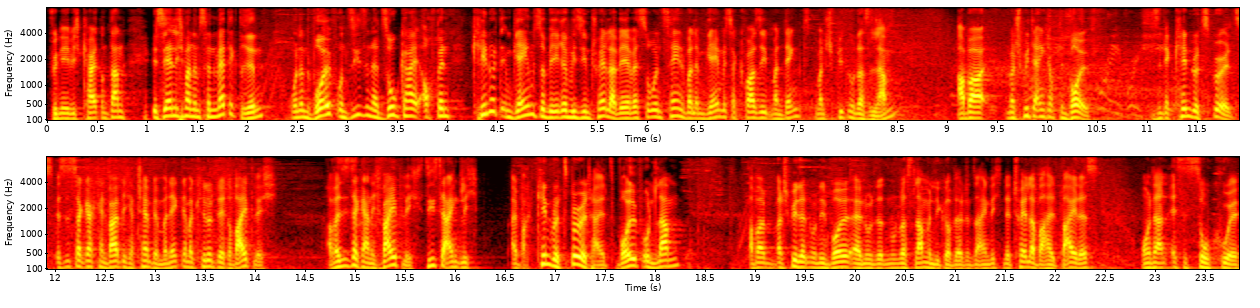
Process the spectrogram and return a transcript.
Für eine Ewigkeit. Und dann ist ehrlich mal im Cinematic drin und dann Wolf und sie sind halt so geil. Auch wenn Kindred im Game so wäre, wie sie im Trailer wäre, wäre es so insane, weil im Game ist ja quasi, man denkt, man spielt nur das Lamm, aber man spielt ja eigentlich auch den Wolf. Das sind ja Kindred Spirits. Es ist ja gar kein weiblicher Champion. Man denkt immer, Kindred wäre weiblich. Aber sie ist ja gar nicht weiblich. Sie ist ja eigentlich einfach Kindred Spirit halt. Wolf und Lamm. Aber man spielt halt nur, den Wolf, äh, nur, nur das Lamm in League of Legends eigentlich. Und der Trailer war halt beides. Und dann ist es so cool.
